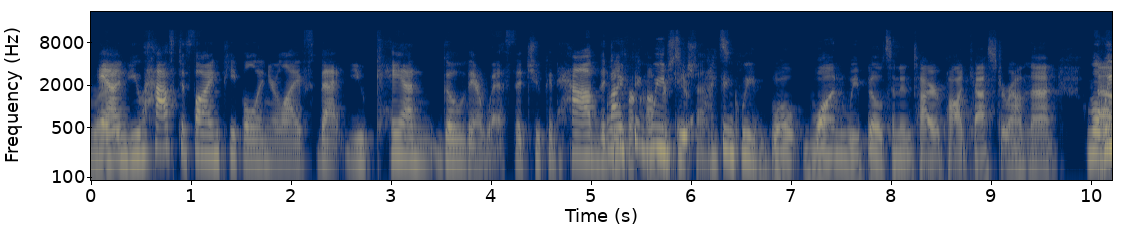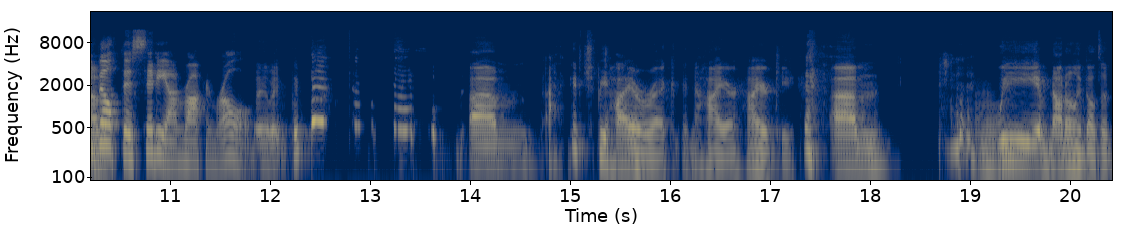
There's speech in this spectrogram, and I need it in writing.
Right. And you have to find people in your life that you can go there with, that you can have the And I deeper think we do. conversations. I think we well, one, we built an entire podcast around that. well, we um, built this city on rock and roll. Wait, wait, wait. Um, I think it should be higher rec, higher hierarchy. Um, we have not only built a,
